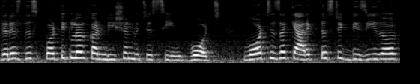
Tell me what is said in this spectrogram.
there is this particular condition which is seen warts. Warts is a characteristic disease or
